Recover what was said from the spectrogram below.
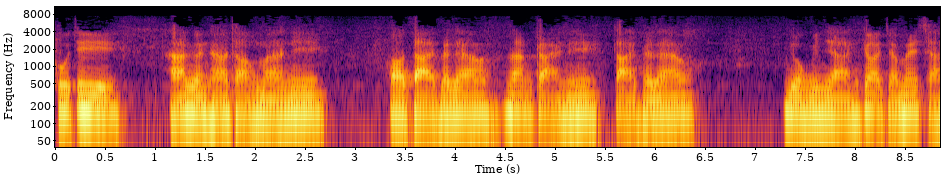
ผู้ที่หาเงินหาทองมานี้ พอตายไปแล้วร่างกายนี้ตายไปแล้ว ดวงวิญญาณก็จะไม่สา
